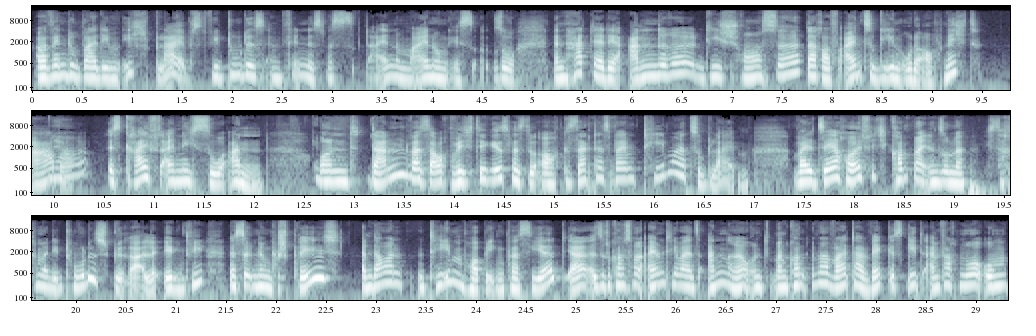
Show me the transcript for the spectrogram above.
Aber wenn du bei dem Ich bleibst, wie du das empfindest, was deine Meinung ist, so, dann hat der der andere die Chance, darauf einzugehen oder auch nicht. Aber ja. es greift einen nicht so an. Und dann, was auch wichtig ist, was du auch gesagt hast, beim Thema zu bleiben. Weil sehr häufig kommt man in so eine, ich sage mal, die Todesspirale irgendwie, dass du in einem Gespräch andauernd ein Themenhopping passiert, ja, also du kommst von einem Thema ins andere und man kommt immer weiter weg. Es geht einfach nur um,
